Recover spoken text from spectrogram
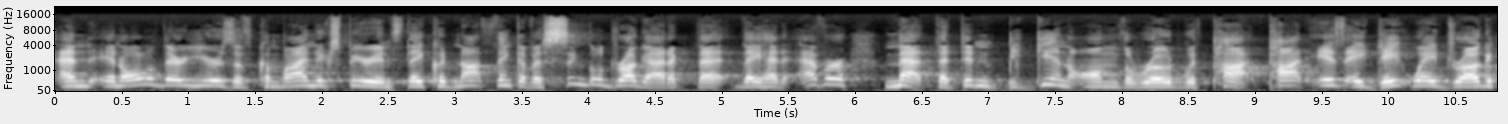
And in all of their years of combined experience, they could not think of a single drug addict that they had ever met that didn't begin on the road with pot. Pot is a gateway drug,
